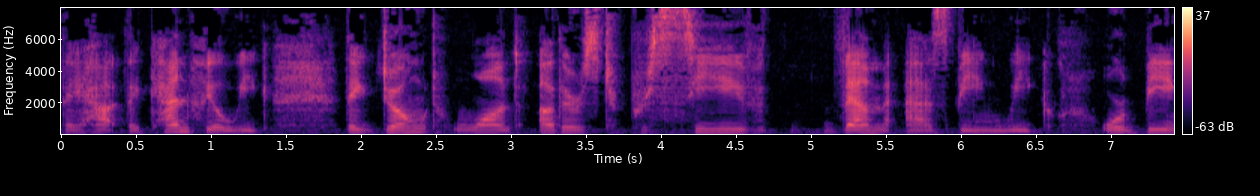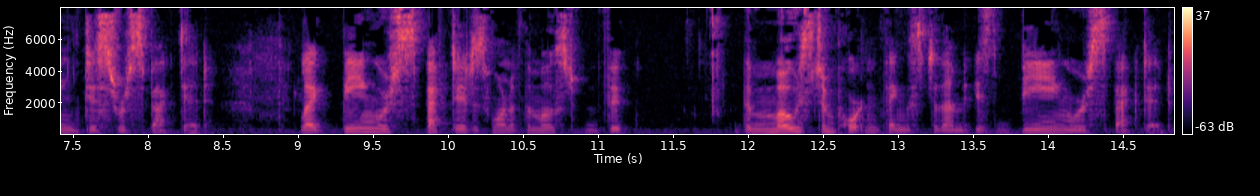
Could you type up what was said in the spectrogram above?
they ha, they can feel weak. They don't want others to perceive them as being weak or being disrespected. Like being respected is one of the most the, the most important things to them is being respected.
